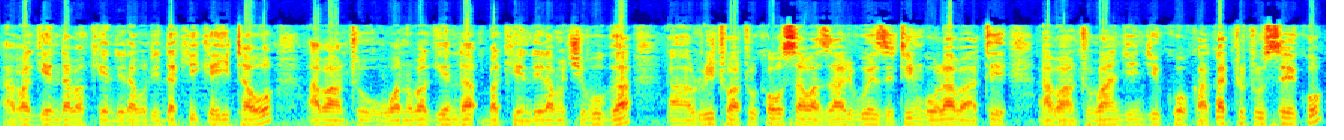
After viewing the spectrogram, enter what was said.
abagenda bakendeera buli dakiika eyitawo. Abantu wano bagenda bakendeera mu kibuga uh, luli twatuukawo saawa zaali bwe ziti ng'olaba ate abantu bangi njiko. Kakati tutuuseeko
